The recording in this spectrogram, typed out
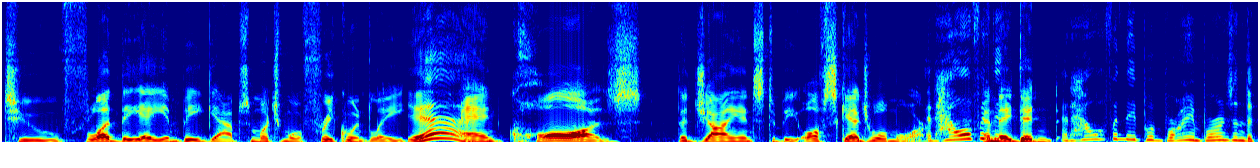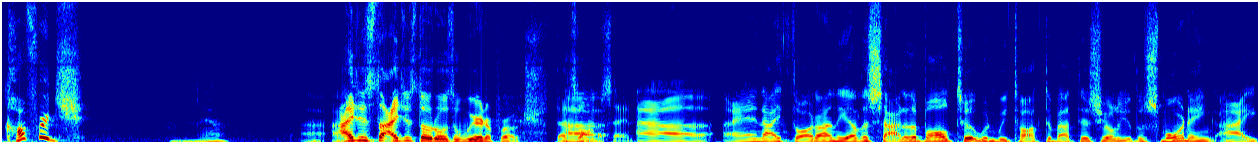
to flood the A and B gaps much more frequently. Yeah. and cause the Giants to be off schedule more. And how often And they, didn't. And how often they put Brian Burns into coverage? Yeah. I, just I just thought it was a weird approach. That's all I'm saying. Uh, and I thought on the other side of the ball too. When we talked about this earlier this morning, I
